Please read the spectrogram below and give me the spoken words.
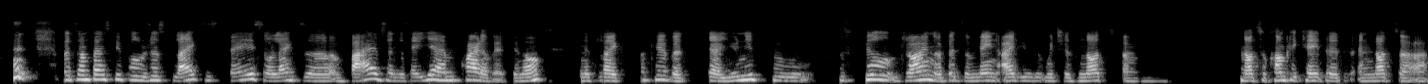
but sometimes people just like the space or like the vibes and they say, yeah, I'm part of it, you know? And it's like, okay, but yeah, you need to, to still join a bit the main ideas, which is not um, not so complicated and not uh,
